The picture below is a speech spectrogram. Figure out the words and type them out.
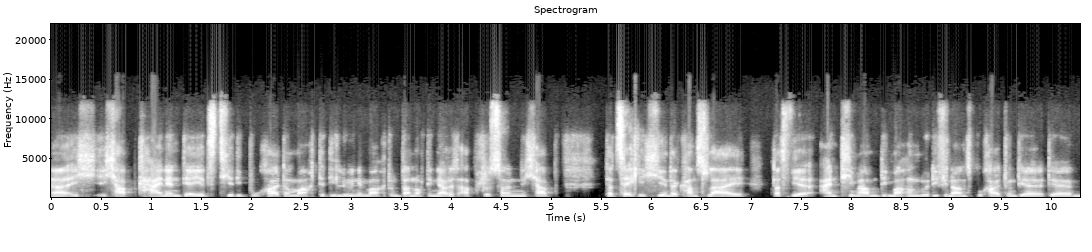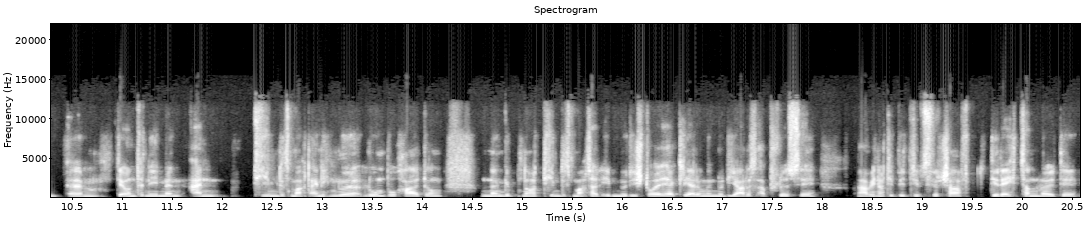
ja, ich, ich habe keinen, der jetzt hier die Buchhaltung macht, der die Löhne macht und dann noch den Jahresabschluss, sondern ich habe tatsächlich hier in der Kanzlei, dass wir ein Team haben, die machen nur die Finanzbuchhaltung der, der, ähm, der Unternehmen, ein Team, das macht eigentlich nur Lohnbuchhaltung und dann gibt es noch ein Team, das macht halt eben nur die Steuererklärungen, nur die Jahresabschlüsse dann habe ich noch die Betriebswirtschaft, die Rechtsanwälte.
